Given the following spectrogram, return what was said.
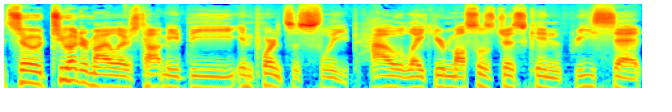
so 200 milers taught me the importance of sleep, how like your muscles just can reset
